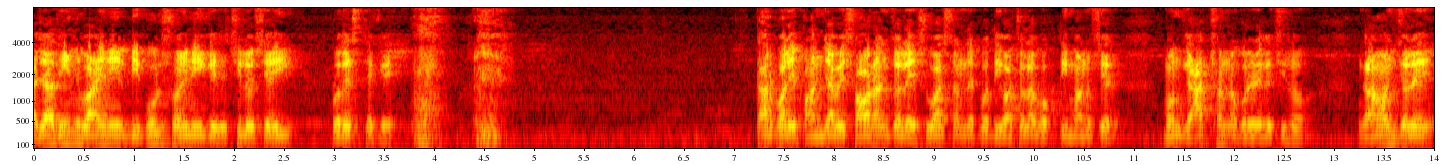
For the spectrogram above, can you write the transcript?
আজাদ হিন্দ বাহিনীর বিপুল সৈনিক এসেছিল সেই প্রদেশ থেকে। তার ফলে পাঞ্জাবের শহরাঞ্চলে সুভাষচন্দ্রের প্রতি অচলা ভক্তি মানুষের মনকে আচ্ছন্ন করে রেখেছিল। গ্রামাঞ্চলে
